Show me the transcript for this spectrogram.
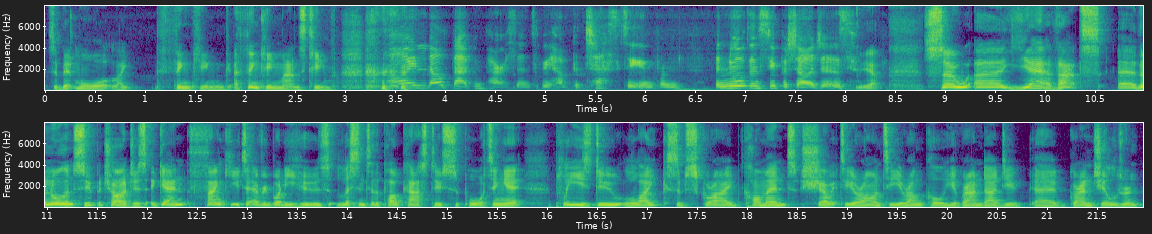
It's a bit more like thinking a thinking man's team. I love that comparison. So we have the chess team from the Northern Superchargers. Yeah. So, uh, yeah, that's uh, the Northern Superchargers. Again, thank you to everybody who's listened to the podcast, who's supporting it. Please do like, subscribe, comment, show it to your auntie, your uncle, your granddad, your uh, grandchildren,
